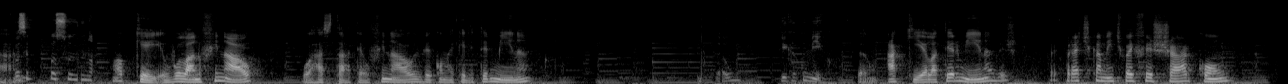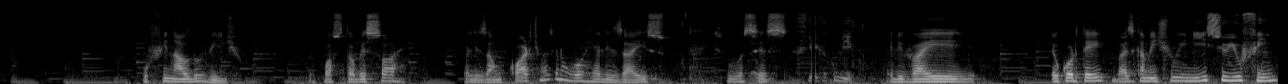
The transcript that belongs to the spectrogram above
Tá? Você possui um... Ok, eu vou lá no final, vou arrastar até o final e ver como é que ele termina. Então, Fica comigo. Então, aqui ela termina, veja que praticamente vai fechar com o final do vídeo. Eu posso talvez só realizar um corte, mas eu não vou realizar isso. Isso vocês... Fica comigo. Ele vai... Eu cortei basicamente o início e o fim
